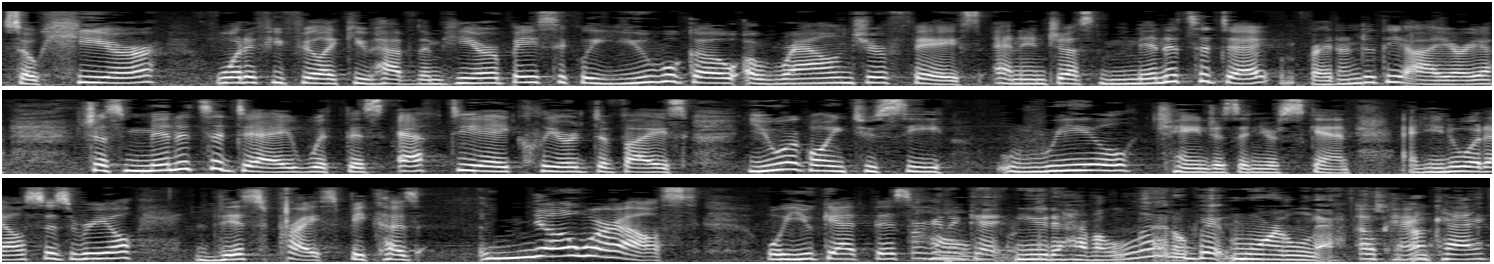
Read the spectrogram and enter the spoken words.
So here, what if you feel like you have them here? Basically, you will go around your face and in just minutes a day, right under the eye area, just minutes a day with this FDA cleared device, you are going to see real changes in your skin. And you know what else is real? This price, because nowhere else will you get this We're going to get you to have a little bit more left. Okay. Okay?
